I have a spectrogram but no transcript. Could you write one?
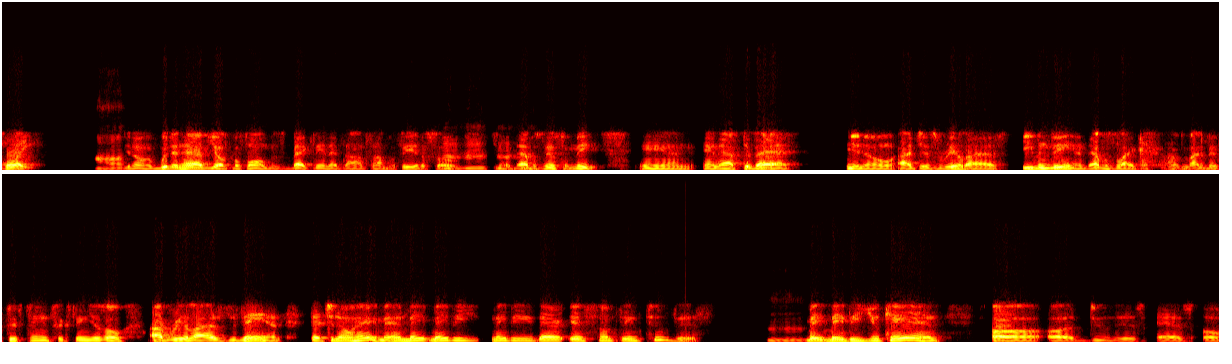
play uh-huh. You know, we didn't have young performers back then at the ensemble theater, so mm-hmm. you know that was it for me. And and after that, you know, I just realized even then that was like I might have been 15, 16 years old. I realized then that you know, hey man, may, maybe maybe there is something to this. Mm-hmm. Maybe, maybe you can uh, uh, do this as a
